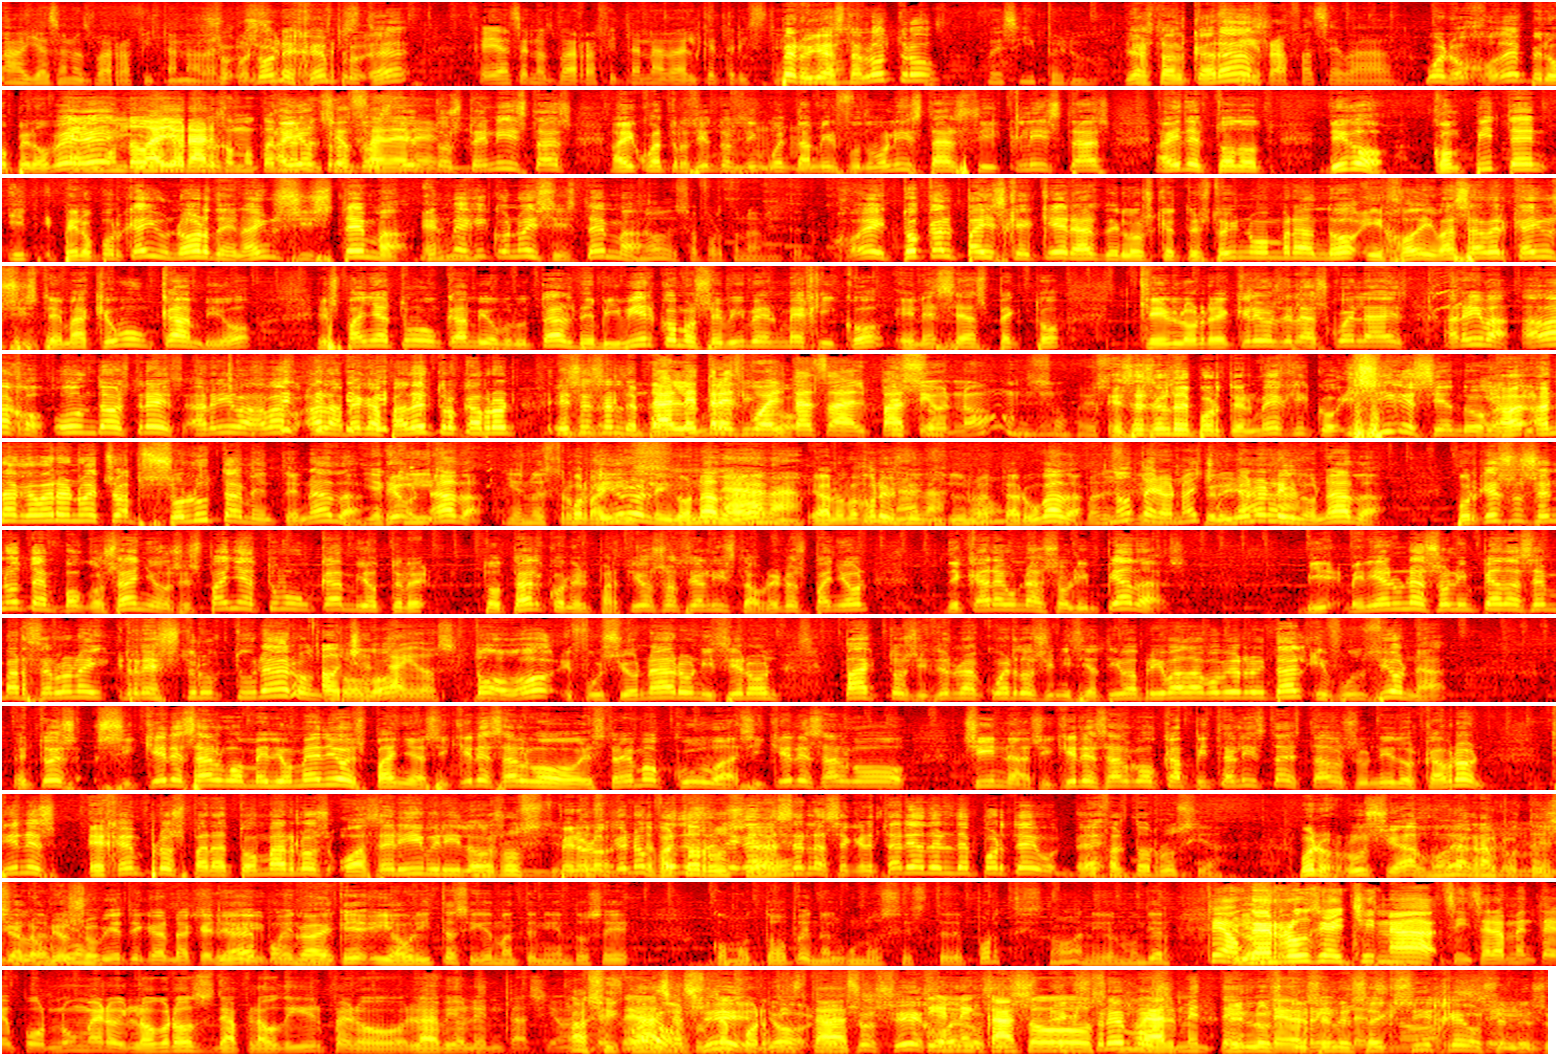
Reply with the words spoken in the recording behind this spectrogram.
Ah, ya se nos va Rafita Nadal. son ejemplos, ¿eh? Que ya se nos va Rafita Nadal, qué triste. Pero ya está el otro. Pues sí, pero. Ya está el Caraz. Sí, Rafa se va. Bueno, joder, pero, pero ve. El mundo va a llorar como cuando Hay otros 200 tenistas, hay 450 mil futbolistas, ciclistas, hay de todo. Digo, compiten, y, pero porque hay un orden, hay un sistema. En México no hay sistema. No, desafortunadamente no. Joder, toca el país que quieras, de los que te estoy nombrando, y joder, vas a ver que hay un sistema, que hubo un cambio. España tuvo un cambio brutal de vivir como se vive en México, en ese aspecto, que en los recreos de la escuela es arriba, abajo, un, dos, tres, arriba, abajo, a la venga, para adentro, cabrón. Ese es el deporte. Dale tres vueltas al patio, ¿no? Ese es el deporte en México. Y sigue siendo. Ana Guevara no ha hecho absolutamente nada. Y aquí, nada. Y en nuestro Porque yo no he leído nada. ¿eh? A lo mejor es una tarugada. No, pero no ha hecho Pero yo no he leído nada. Porque eso se nota en pocos años. España tuvo un cambio total con el Partido Socialista Obrero Español de cara a unas Olimpiadas. Venían unas Olimpiadas en Barcelona y reestructuraron todo. Todo, y fusionaron, hicieron pactos, hicieron acuerdos, iniciativa privada, gobierno y tal, y funciona. Entonces, si quieres algo medio medio, España. Si quieres algo extremo, Cuba. Si quieres algo China. Si quieres algo capitalista, Estados Unidos. Cabrón, tienes ejemplos para tomarlos o hacer híbridos. pero lo que no puedes es llegar a ¿eh? ser la secretaria del deporte. Te ¿eh? faltó Rusia. Bueno, Rusia, una gran potencia. la Unión Soviética en aquella época. y ahorita siguen manteniéndose como top en algunos este, deportes, ¿no? A nivel mundial. Sí, aunque Rusia y China, sinceramente, por número y logros de aplaudir, pero la violentación ah, que se hace a sus deportistas tienen casos realmente en los que se les exige o se les...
